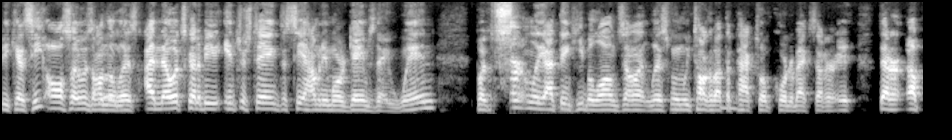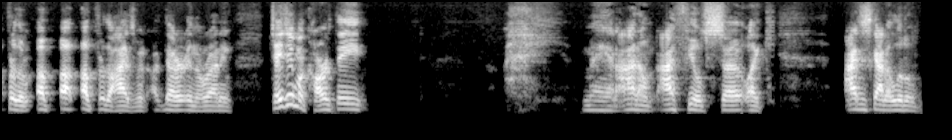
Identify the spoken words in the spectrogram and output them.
because he also is on the list. I know it's going to be interesting to see how many more games they win, but certainly I think he belongs on that list when we talk about the mm-hmm. Pac-12 quarterbacks that are that are up for the up up, up for the Heisman that are in the running. JJ McCarthy, man, I don't. I feel so like I just got a little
